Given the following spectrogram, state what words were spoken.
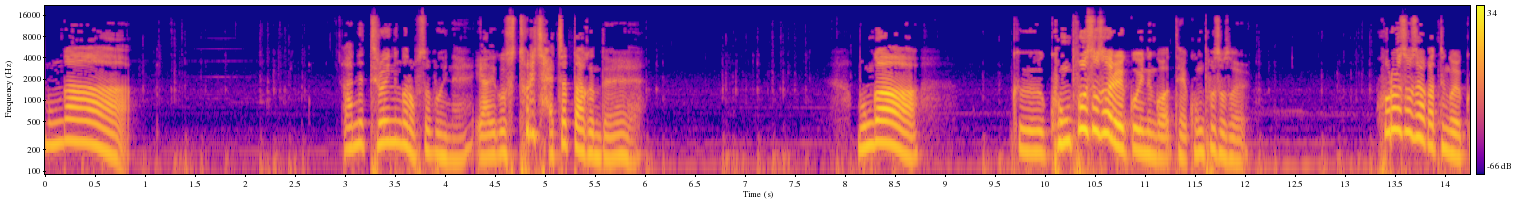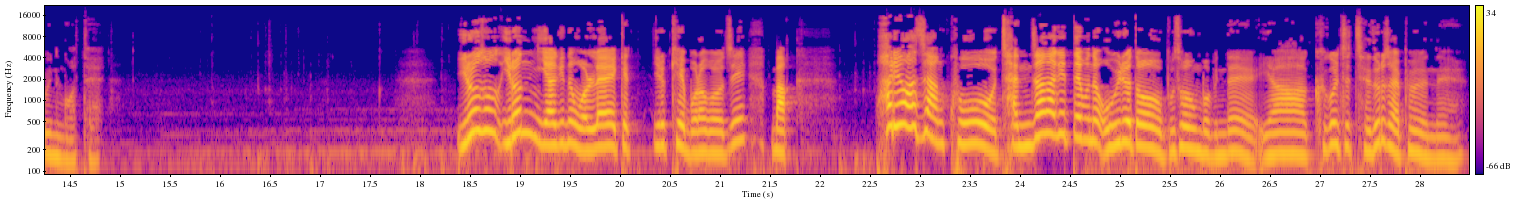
뭔가 안에 들어있는 건 없어 보이네. 야, 이거 스토리 잘 짰다, 근데. 뭔가, 그, 공포소설 읽고 있는 것 같아, 공포소설. 호러소설 같은 거 읽고 있는 것 같아. 이런, 소, 이런 이야기는 원래 이렇게, 이렇게 뭐라 그러지? 막, 화려하지 않고 잔잔하기 때문에 오히려 더 무서운 법인데, 야, 그걸 진짜 제대로 잘 표현했네.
